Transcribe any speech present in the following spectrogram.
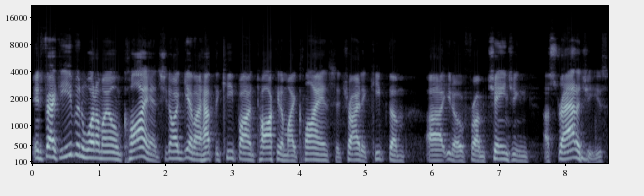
In fact, even one of my own clients, you know, again, I have to keep on talking to my clients to try to keep them, uh, you know, from changing uh, strategies.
